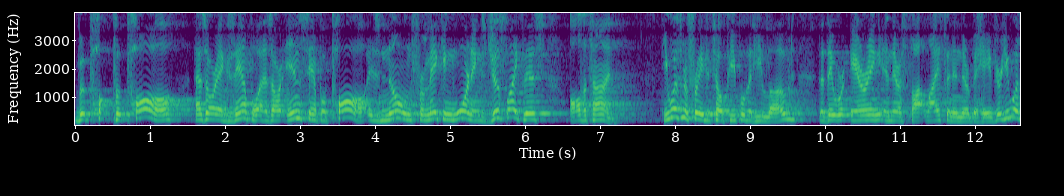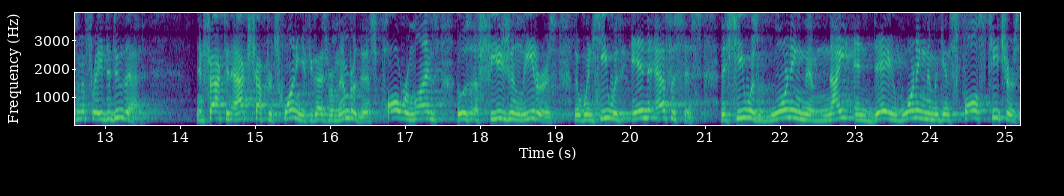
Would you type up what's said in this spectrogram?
But Paul, but Paul, as our example, as our ensample, Paul is known for making warnings just like this all the time. He wasn't afraid to tell people that he loved, that they were erring in their thought life and in their behavior. He wasn't afraid to do that. In fact, in Acts chapter 20, if you guys remember this, Paul reminds those Ephesian leaders that when he was in Ephesus, that he was warning them night and day, warning them against false teachers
